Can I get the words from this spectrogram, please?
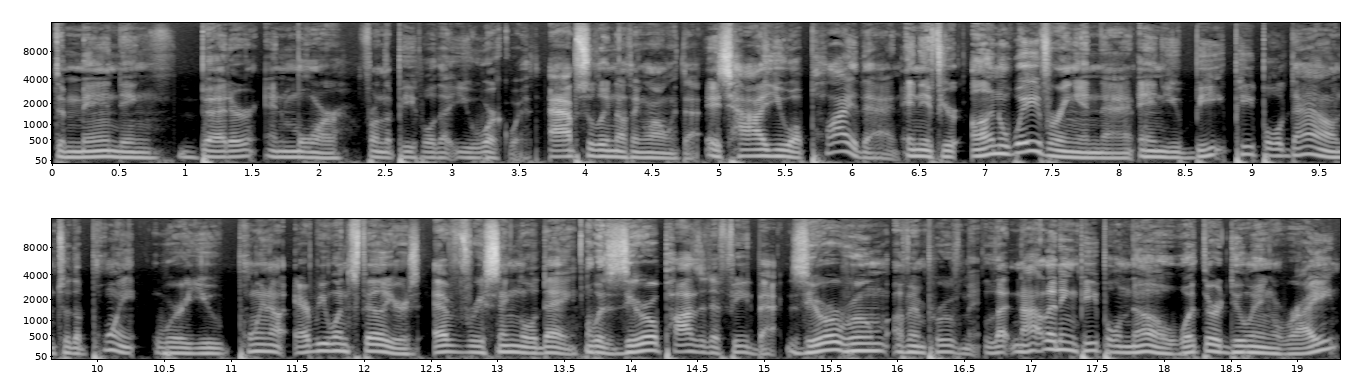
demanding better and more from the people that you work with. Absolutely nothing wrong with that. It's how you apply that. And if you're unwavering in that and you beat people down to the point where you point out everyone's failures every single day with zero positive feedback, zero room of improvement, let not letting people know what they're doing right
